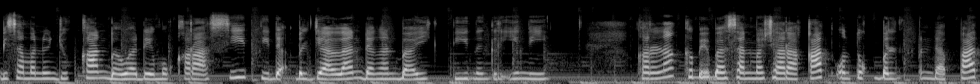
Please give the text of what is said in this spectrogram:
bisa menunjukkan bahwa demokrasi tidak berjalan dengan baik di negeri ini. Karena kebebasan masyarakat untuk berpendapat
